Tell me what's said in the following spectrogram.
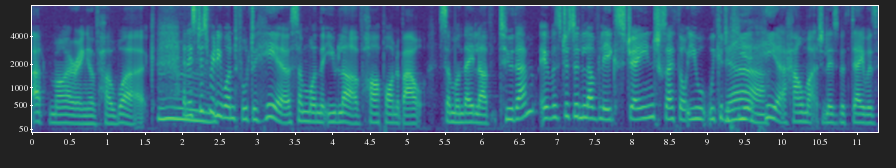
admiring of her work. And it's just really wonderful to hear someone that you love harp on about someone they love to them. It was just a lovely exchange because I thought you we could Yeah. hear hear how much Elizabeth Day was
